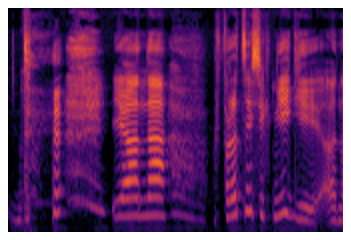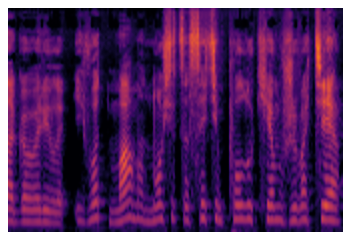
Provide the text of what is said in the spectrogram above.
И она в процессе книги, она говорила, и вот мама носится с этим полукем в животе.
